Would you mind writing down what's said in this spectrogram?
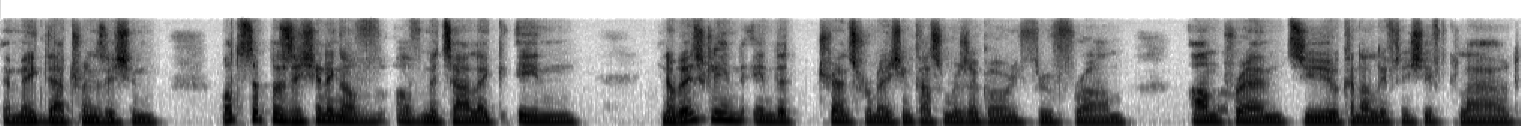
and make that transition, what's the positioning of of Metallic in, you know, basically in, in the transformation customers are going through from on-prem to kind of lift and shift cloud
